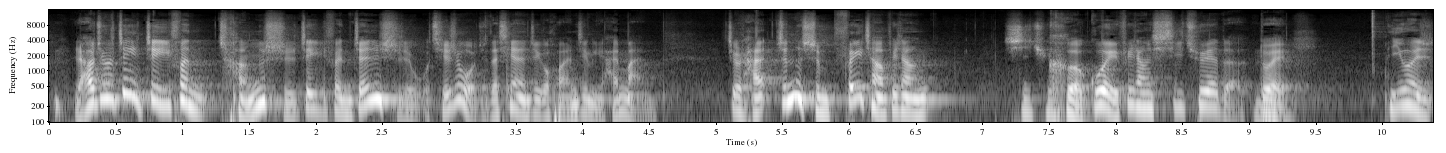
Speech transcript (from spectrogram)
然后就是这这一份诚实，这一份真实，我其实我觉得现在这个环境里还蛮，就是还真的是非常非常稀缺，可贵、非常稀缺的。嗯对，因为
